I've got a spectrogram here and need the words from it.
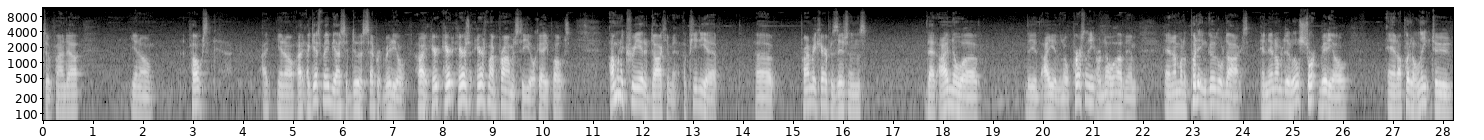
to find out, you know, folks, I, you know, I, I, guess maybe I should do a separate video. All right, here, here, here's, here's my promise to you, okay, folks. I'm going to create a document, a PDF, of primary care physicians that I know of the I either know personally or know of them, and I'm going to put it in Google Docs, and then I'm going to do a little short video, and I'll put a link to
